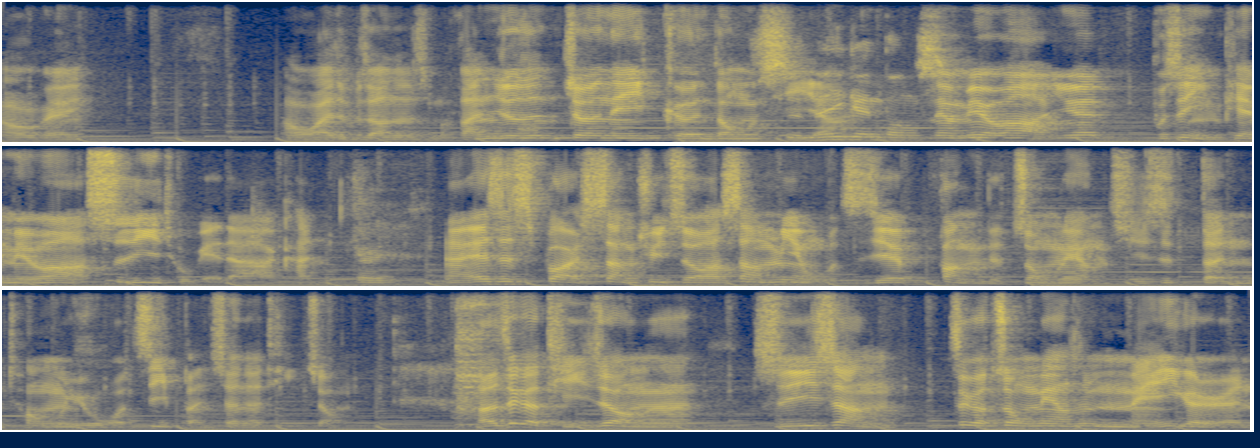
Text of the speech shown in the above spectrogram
OK。啊，我还是不知道那是什么，反正就是就是那一根东西啊，那一根东西，那没有办法，因为不是影片，没有办法示意图给大家看。对，那 SS Bar 上去之后，上面我直接放的重量其实等同于我自己本身的体重，而这个体重呢，实际上这个重量是每一个人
